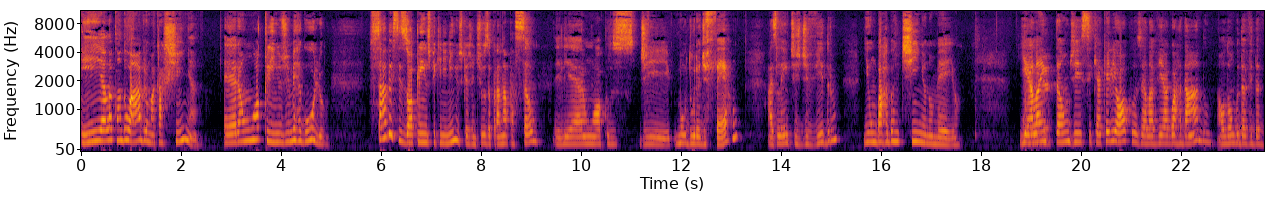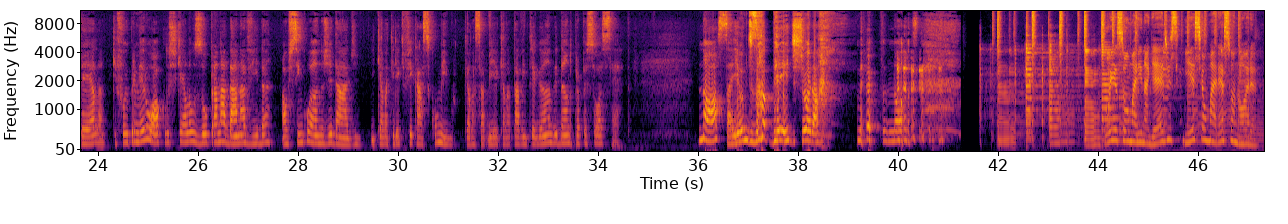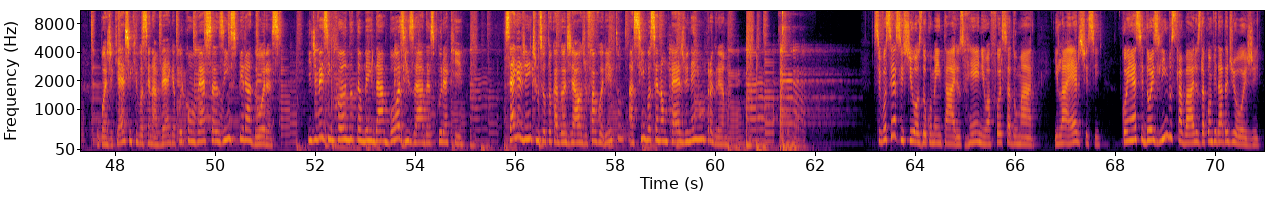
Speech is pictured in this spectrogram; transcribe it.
E ela, quando abre uma caixinha, era um óculos de mergulho. Sabe esses óculos pequenininhos que a gente usa para natação? Ele é um óculos de moldura de ferro, as lentes de vidro e um barbantinho no meio. E ela então disse que aquele óculos ela havia guardado ao longo da vida dela, que foi o primeiro óculos que ela usou para nadar na vida aos cinco anos de idade e que ela queria que ficasse comigo, que ela sabia que ela estava entregando e dando para a pessoa certa. Nossa, eu desabei de chorar. Nossa. Oi, eu sou Marina Guedes e esse é o Maré Sonora o podcast em que você navega por conversas inspiradoras e de vez em quando também dá boas risadas por aqui. Segue a gente no seu tocador de áudio favorito, assim você não perde nenhum programa. Se você assistiu aos documentários Rênio, A Força do Mar e Laértice, conhece dois lindos trabalhos da convidada de hoje.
